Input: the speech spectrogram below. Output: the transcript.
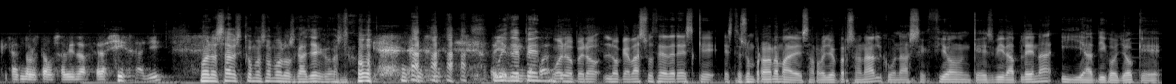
quizás no lo estamos sabiendo hacer así allí. Bueno, sabes cómo somos los gallegos, ¿no? Muy depende. Bueno, pero lo que va a suceder es que este es un programa de desarrollo personal con una sección que es vida plena y ya digo yo que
